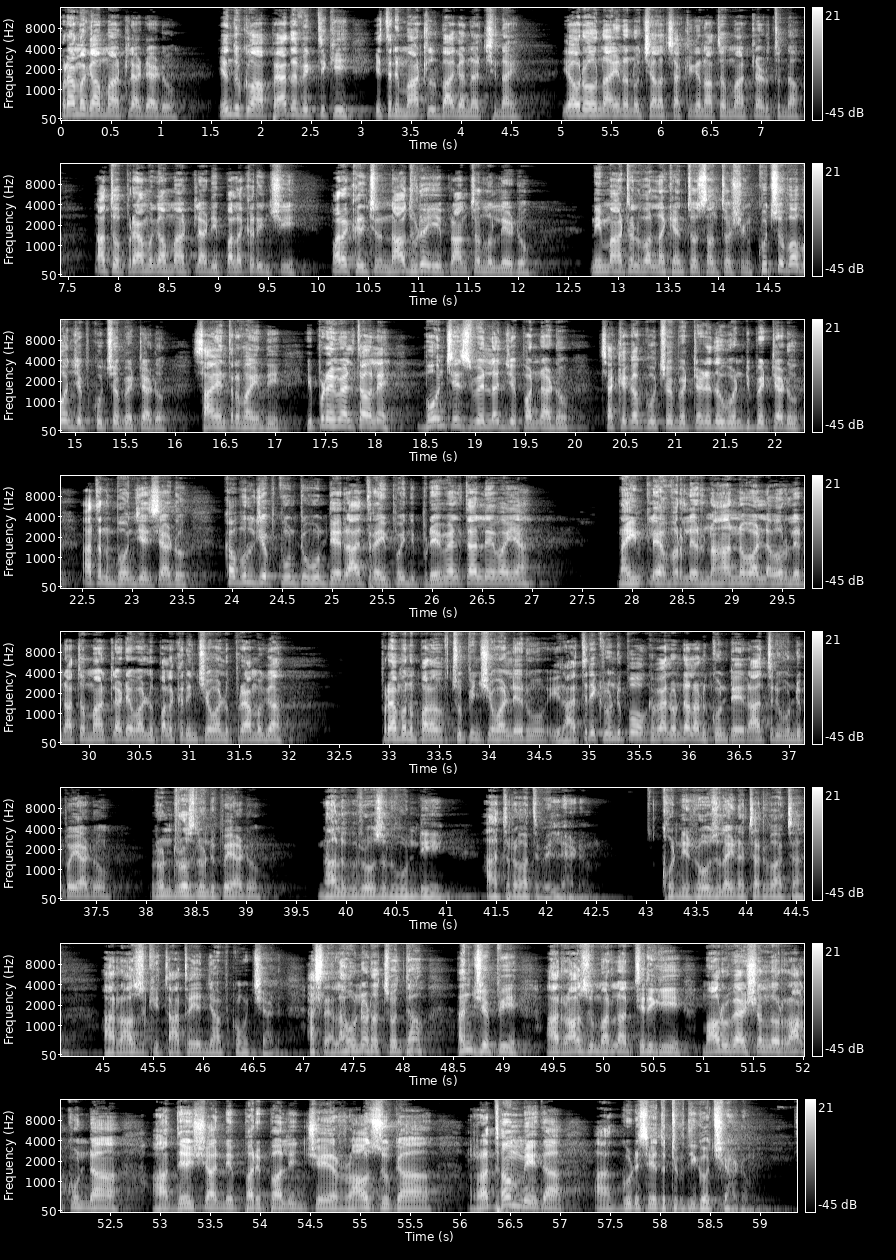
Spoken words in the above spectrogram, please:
ప్రేమగా మాట్లాడాడు. ఎందుకు ఆ పేద వ్యక్తికి ఇతని మాటలు బాగా నచ్చినాయి? ఎవరో నాయన నువ్వు చాలా చక్కగా నాతో మాట్లాడుతున్నావు. నాతో ప్రేమగా మాట్లాడి పలకరించి పలకరించిన నాథుడే ఈ ప్రాంతంలో లేడు. నీ మాటల వల్ల నాకు ఎంతో సంతోషం. కూర్చోబాబు అని చెప్పి కూర్చోబెట్టాడు. సాయంత్రం అయింది. ఇప్పుడేం వెళ్తావులే? భోంచేసి వెళ్ళని చెప్పి అన్నాడు చక్కగా కూర్చోబెట్టాడు ఏదో వండి పెట్టాడు. అతను భోంచేశాడు. కబుర్లు చెప్పుకుంటూ ఉంటే రాత్రి అయిపోయింది. ఇప్పుడు ఇప్పుడేం వెళ్తాలేవయ్యా నా ఇంట్లో ఎవరు లేరు నా అన్న వాళ్ళు ఎవరు లేరు నాతో మాట్లాడేవాళ్ళు పలకరించేవాళ్ళు ప్రేమగా ప్రేమను పల చూపించేవాళ్ళు లేరు. ఈ రాత్రి ఇక్కడ ఉండిపో ఒకవేళ ఉండాలనుకుంటే రాత్రి ఉండిపోయాడు రెండు రోజులు ఉండిపోయాడు నాలుగు రోజులు ఉండి ఆ తర్వాత వెళ్ళాడు. కొన్ని రోజులైన తర్వాత ఆ రాజుకి తాతయ్య జ్ఞాపకం వచ్చాడు. అసలు ఎలా ఉన్నాడో చూద్దాం అని చెప్పి ఆ రాజు మరలా తిరిగి మారువేషంలో రాకుండా ఆ దేశాన్ని పరిపాలించే రాజుగా రథం మీద ఆ గుడిసె ఎదుటికి దిగి వచ్చాడు.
